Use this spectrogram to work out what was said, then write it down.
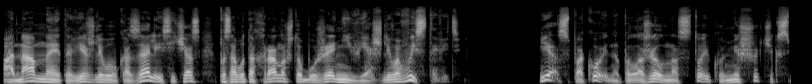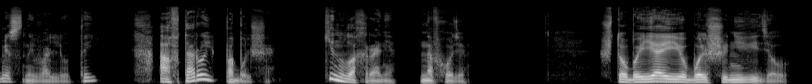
А нам на это вежливо указали, и сейчас позовут охрану, чтобы уже невежливо выставить. Я спокойно положил на стойку мешочек с местной валютой, а второй, побольше, кинул охране на входе. «Чтобы я ее больше не видел»,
